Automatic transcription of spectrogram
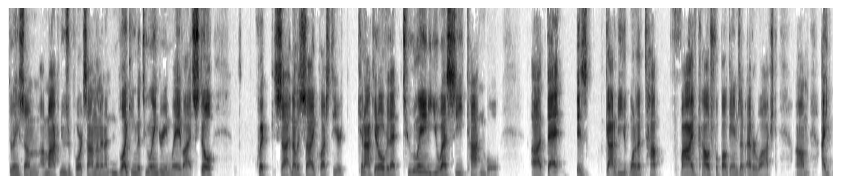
doing some uh, mock news reports on them, and I'm liking the Tulane Green Wave. I still quick side, another side quest here. Cannot get over that Tulane USC Cotton Bowl. Uh, that is got to be one of the top five college football games I've ever watched. Um, I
